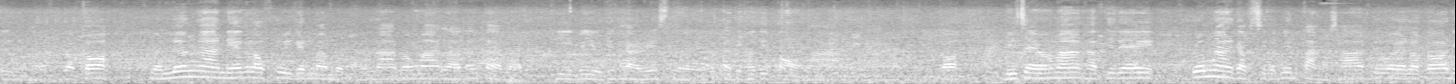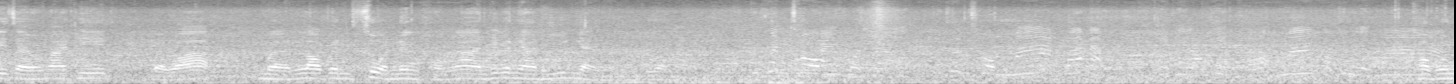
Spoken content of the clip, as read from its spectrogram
ริงๆครับ แล้วก็เหมือนเรื่องงานเนี้ยเราคุยกันมาแบบนานมากๆแล้วตั้งแต่แบบพี่ไปอยู่ที่ปารีสเลยตั้งแต่ที่เขาติดต่อมาอะไรเงี้ยครับก็ดีใจมากๆครับที่ได้ร่วมงานกับศิลปินต่างชาติด้วย แล้วก็ดีใจมากๆที่ แบบว่าเหมือนเราเป็นส่วนหนึ่งของงานที่เป็นงานที่ยิ่งใหญ่แบบนี้ด้วยครับทุกคนชมหมดเลยทุกคนชมมากว่าแบบเคพีร้องเพลงเพราะมากขอบคุณเยอะมากขอบคุณ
